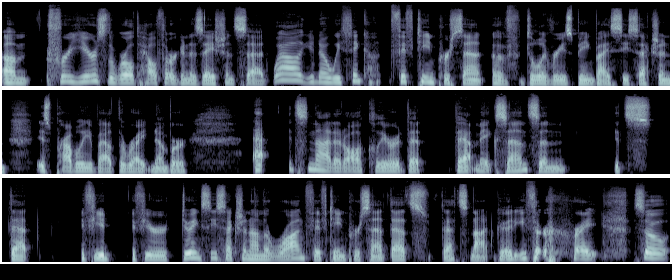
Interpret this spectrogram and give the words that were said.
Um, for years, the World Health Organization said, "Well, you know, we think 15% of deliveries being by C-section is probably about the right number." It's not at all clear that that makes sense, and it's that if you if you're doing c-section on the wrong 15% that's that's not good either right so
